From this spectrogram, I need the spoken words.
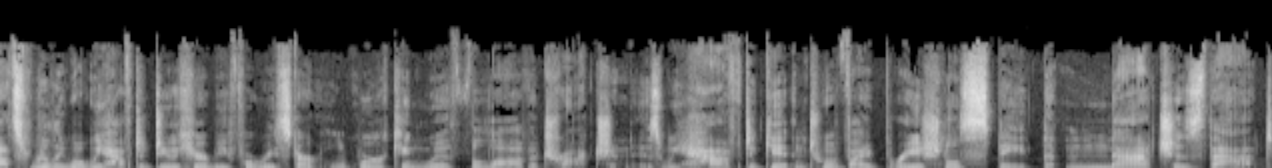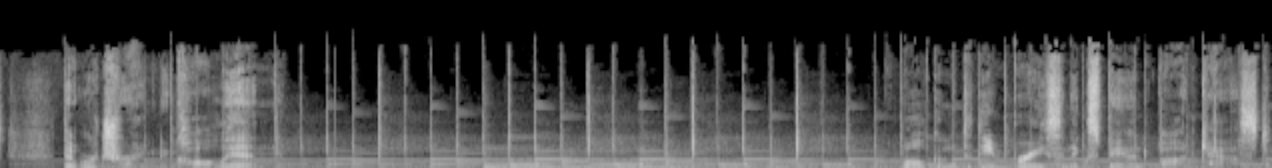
that's really what we have to do here before we start working with the law of attraction is we have to get into a vibrational state that matches that that we're trying to call in. Welcome to the Embrace and Expand podcast,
